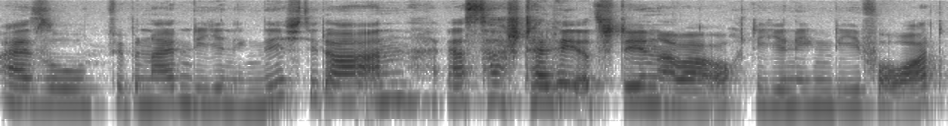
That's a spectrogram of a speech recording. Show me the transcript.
also wir beneiden diejenigen nicht, die da an erster Stelle jetzt stehen, aber auch diejenigen, die vor Ort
